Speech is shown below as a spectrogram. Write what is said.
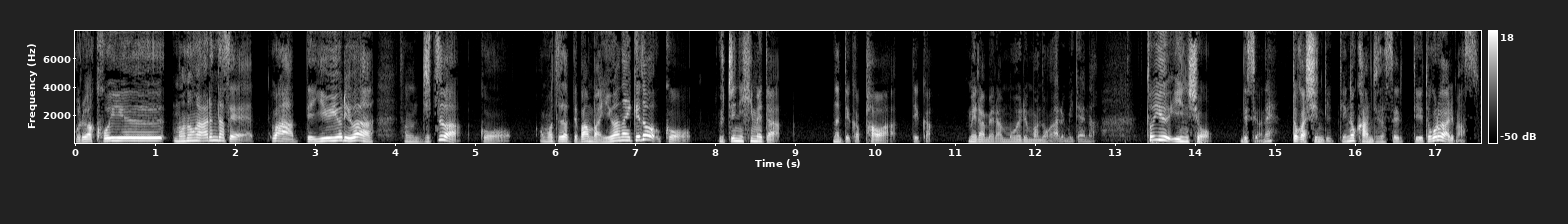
俺はこういうものがあるんだぜわーっていうよりは、その、実は、こう、表立ってバンバン言わないけど、こう、内に秘めたなんていうかパワーっていうか、メラメラ燃えるものがあるみたいな、という印象ですよね。とか心理っていうのを感じさせるっていうところがあります。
